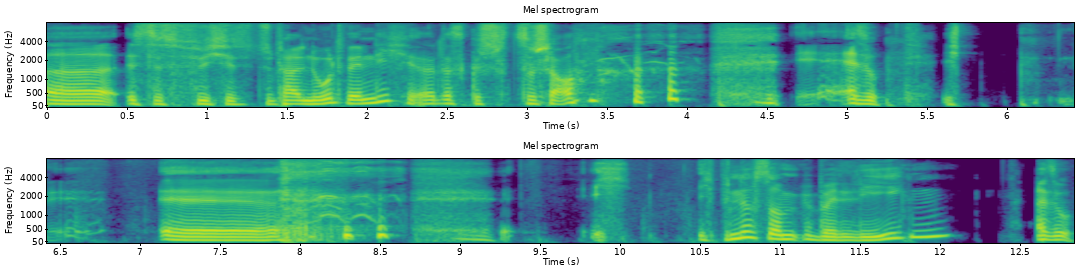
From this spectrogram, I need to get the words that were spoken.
äh, ist es für mich total notwendig, äh, das zu schauen. also, ich, äh, ich, ich bin noch so am Überlegen, also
